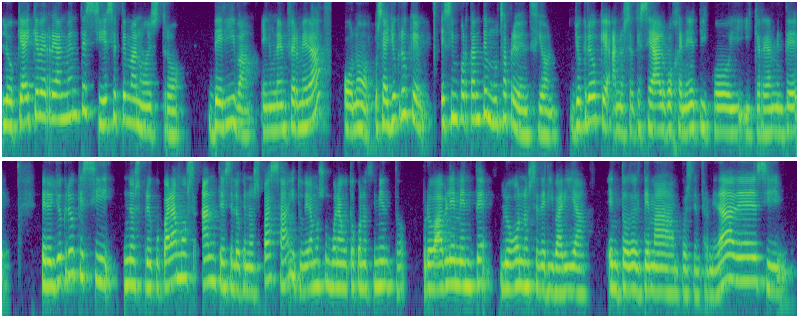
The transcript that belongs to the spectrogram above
Lo que hay que ver realmente si ese tema nuestro deriva en una enfermedad o no. O sea, yo creo que es importante mucha prevención. Yo creo que, a no ser que sea algo genético y, que realmente... Pero yo creo que si nos preocupáramos antes de lo que nos pasa y tuviéramos un buen autoconocimiento, probablemente luego no se derivaría en todo el tema pues, de enfermedades y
